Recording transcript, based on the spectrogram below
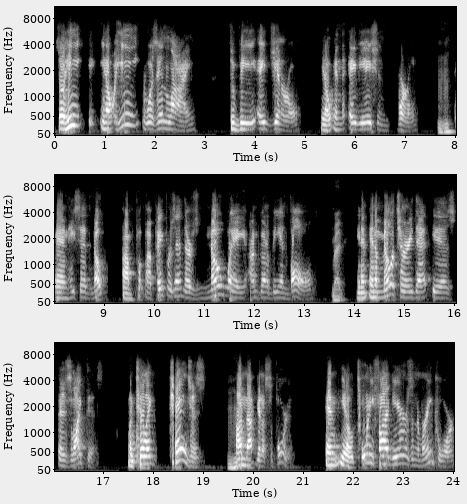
So he, you know, he was in line to be a general, you know, in the aviation world. Mm-hmm. And he said, "Nope, I'm put my papers in. There's no way I'm going to be involved right. in, in a military that is is like this until it changes. Mm-hmm. I'm not going to support it." And you know, 25 years in the Marine Corps,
